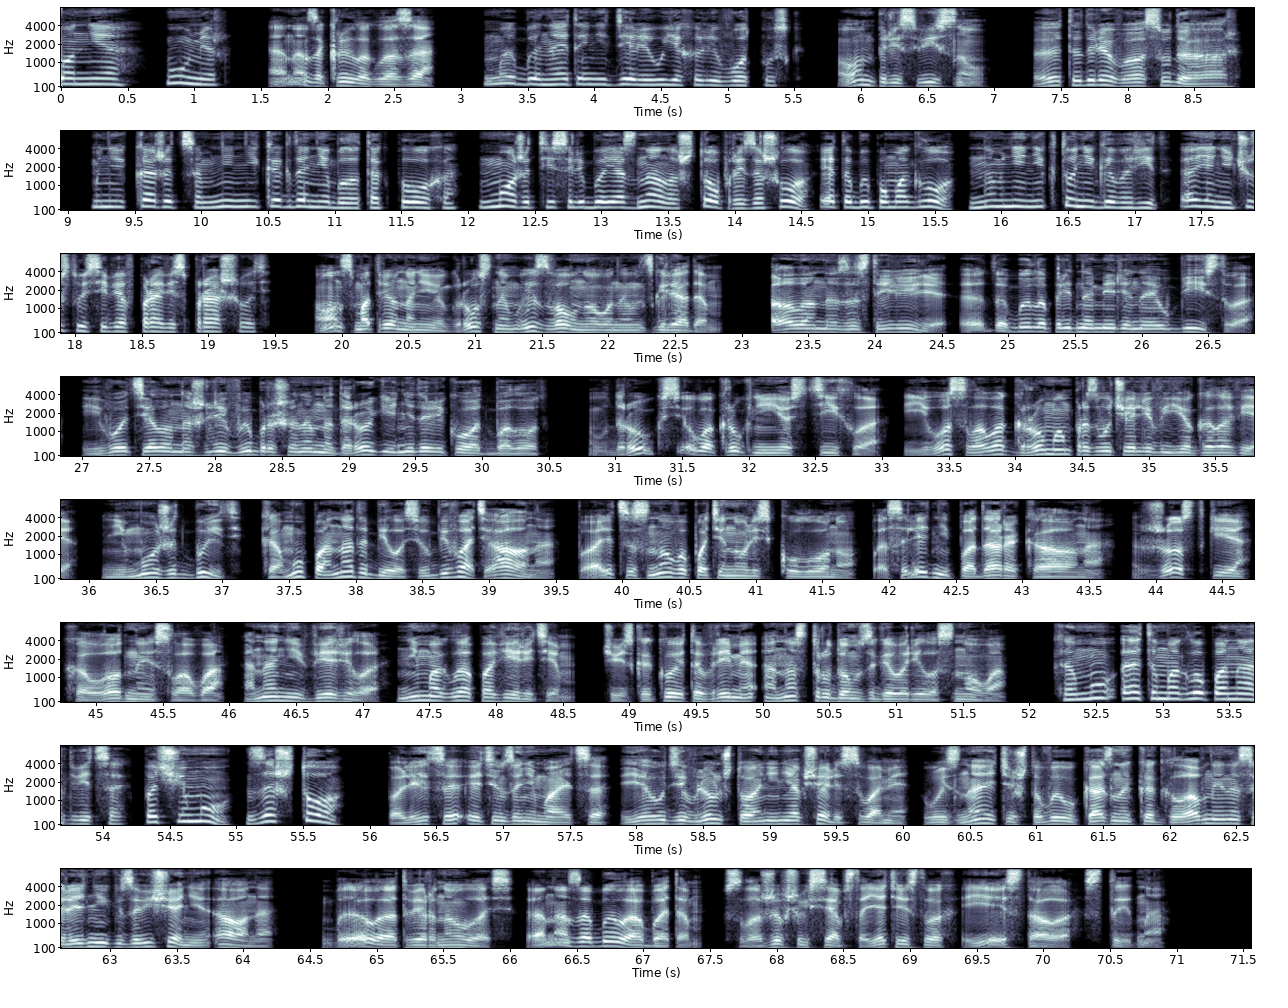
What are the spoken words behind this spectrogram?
он не умер...» Она закрыла глаза. «Мы бы на этой неделе уехали в отпуск». Он присвистнул. «Это для вас удар». «Мне кажется, мне никогда не было так плохо. Может, если бы я знала, что произошло, это бы помогло. Но мне никто не говорит, а я не чувствую себя вправе спрашивать». Он смотрел на нее грустным и взволнованным взглядом. Алана застрелили. Это было преднамеренное убийство. Его тело нашли выброшенным на дороге недалеко от болот. Вдруг все вокруг нее стихло. Его слова громом прозвучали в ее голове. Не может быть. Кому понадобилось убивать Алана? Пальцы снова потянулись к кулону. Последний подарок Алана. Жесткие, холодные слова. Она не верила, не могла поверить им. Через какое-то время она с трудом заговорила снова. «Кому это могло понадобиться? Почему? За что?» «Полиция этим занимается. Я удивлен, что они не общались с вами. Вы знаете, что вы указаны как главный наследник в завещании Алана». Белла отвернулась. Она забыла об этом. В сложившихся обстоятельствах ей стало стыдно.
